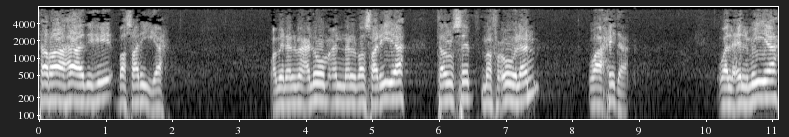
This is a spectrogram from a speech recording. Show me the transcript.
ترى هذه بصرية. ومن المعلوم أن البصرية تنصب مفعولا واحدا والعلمية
